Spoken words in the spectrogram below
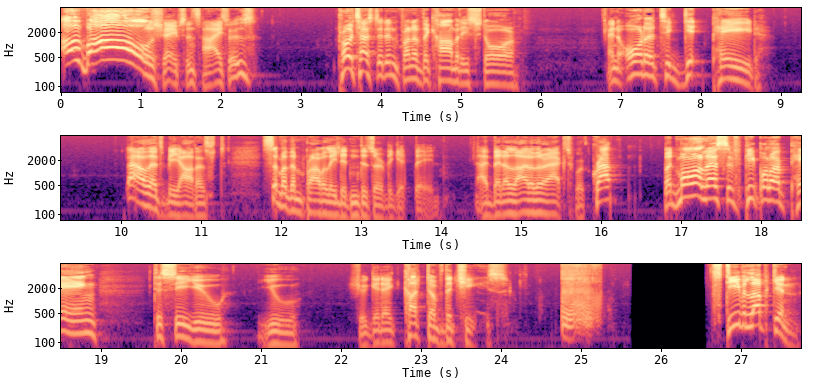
of all shapes and sizes protested in front of the comedy store in order to get paid. Now, let's be honest, some of them probably didn't deserve to get paid. I bet a lot of their acts were crap, but more or less, if people are paying to see you, you should get a cut of the cheese. Steve Lupkin,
